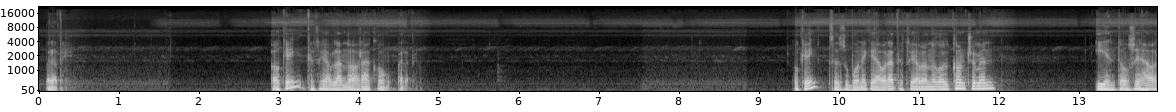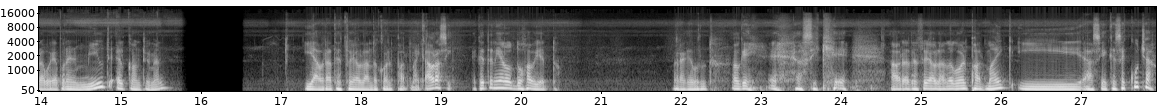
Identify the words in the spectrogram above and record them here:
Espérate. Ok, te estoy hablando ahora con. Espérate. Ok, se supone que ahora te estoy hablando con el Countryman. Y entonces ahora voy a poner mute el Countryman. Y ahora te estoy hablando con el PodMic. Ahora sí, es que tenía los dos abiertos. Para qué bruto. Ok, eh, así que ahora te estoy hablando con el PodMic y así es que se escucha.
